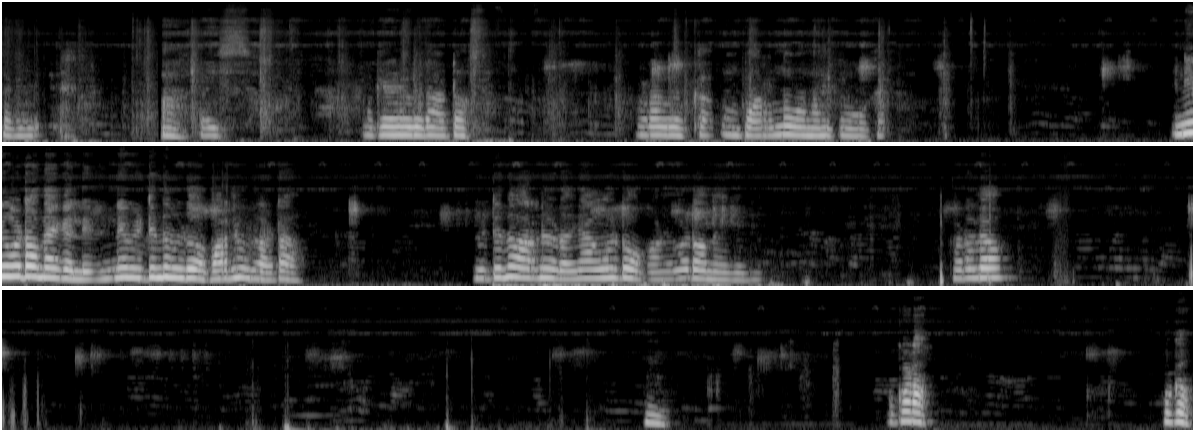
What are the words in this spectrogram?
സെക്കൻഡ്. ആ പൈസ നമുക്ക് വിടാം കേട്ടോ. ഇവിടെ നോക്കാം. പറന്നു പോകാം നമുക്ക് നോക്കാം. ഇനി ഇങ്ങോട്ട് വന്നേക്കല്ലേ? എന്നെ വീട്ടിൽ നിന്ന് വിടുവോ? പറഞ്ഞു വിടുക കേട്ടോ? വീട്ടിൽ നിന്ന് പറഞ്ഞു വിടാം ഞാൻ അങ്ങോട്ട് നോക്കാം. ഇങ്ങോട്ട് വന്നേക്കല്ലേ? കേട്ടല്ലോ. നോക്കടാ. നോക്കാം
